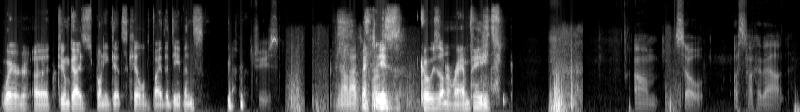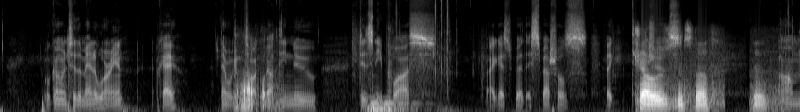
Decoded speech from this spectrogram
where uh, Doom Guy's bunny gets killed by the demons. Jeez. Now that's And he just goes on a rampage. So let's talk about. We're going to the Mandalorian. Okay. Then we're gonna Oh, talk about the new Disney Plus. I guess where they specials like TV shows and stuff. Um.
